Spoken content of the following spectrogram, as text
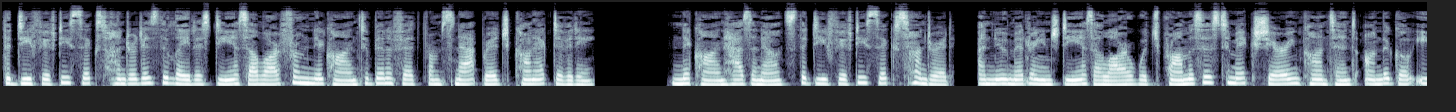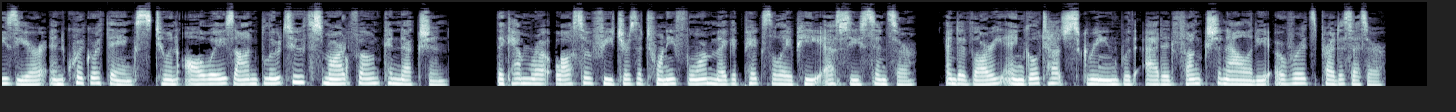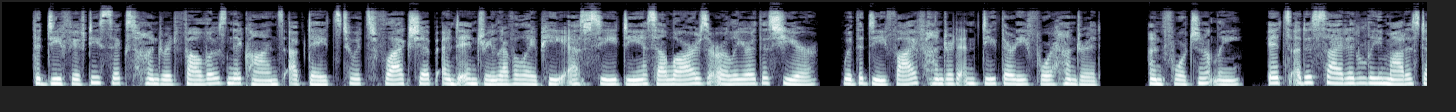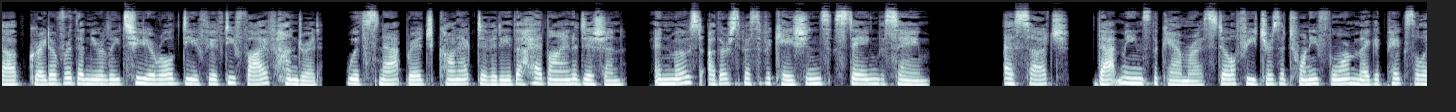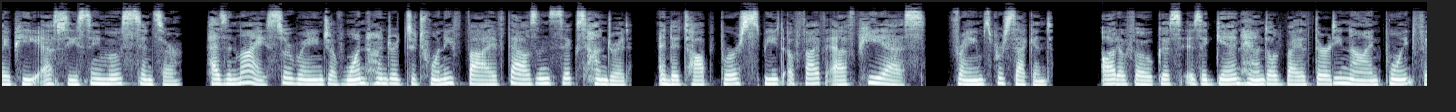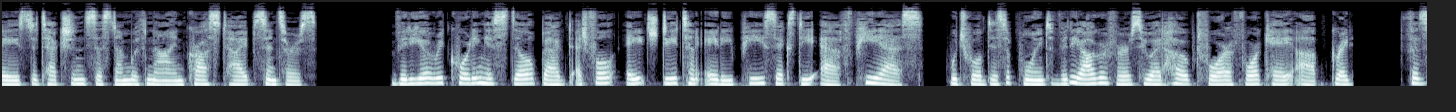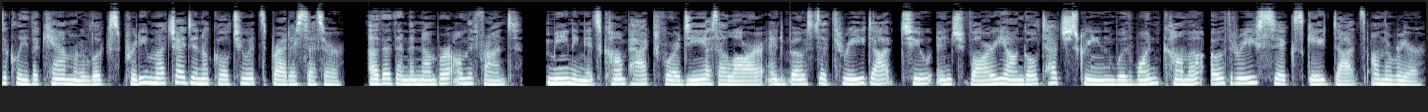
The D5600 is the latest DSLR from Nikon to benefit from SnapBridge connectivity. Nikon has announced the D5600, a new mid-range DSLR which promises to make sharing content on the go easier and quicker thanks to an always-on Bluetooth smartphone connection. The camera also features a 24 megapixel APS-C sensor, and a vari-angle touchscreen with added functionality over its predecessor. The D5600 follows Nikon's updates to its flagship and entry-level APS-C DSLRs earlier this year, with the D500 and D3400. Unfortunately, it's a decidedly modest upgrade over the nearly two-year-old D5500, with SnapBridge connectivity the headline edition, and most other specifications staying the same. As such, that means the camera still features a 24 megapixel APS-C CMOS sensor, has an ISO range of 100 to 25600, and a top burst speed of 5 fps, frames per second. Autofocus is again handled by a 39 point phase detection system with 9 cross type sensors. Video recording is still pegged at full HD 1080p 60 fps, which will disappoint videographers who had hoped for a 4K upgrade. Physically, the camera looks pretty much identical to its predecessor, other than the number on the front, meaning it's compact for a DSLR and boasts a 3.2 inch vari-angle touchscreen with 1,036 gate dots on the rear.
